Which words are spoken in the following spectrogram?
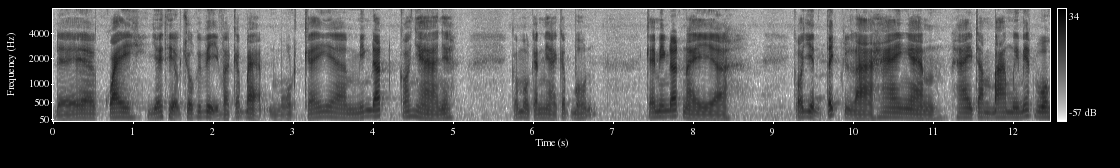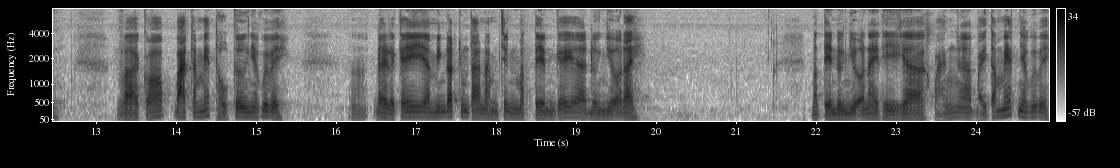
để quay giới thiệu cho quý vị và các bạn một cái à, miếng đất có nhà nha. Có một căn nhà cấp 4. Cái miếng đất này à, có diện tích là 2.230 mét vuông và có 300 mét thổ cư nha quý vị. Đây là cái à, miếng đất chúng ta nằm trên mặt tiền cái à, đường nhựa đây. Mặt tiền đường nhựa này thì à, khoảng 7-8 mét nha quý vị.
